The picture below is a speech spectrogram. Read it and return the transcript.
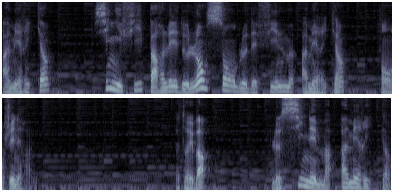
américain signifie parler de l'ensemble des films américains en général. Tatoeba le cinéma américain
